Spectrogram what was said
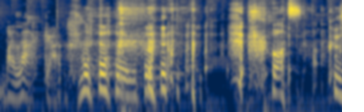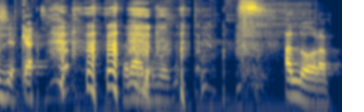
Balacca. Cosa? Così a caso. allora,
